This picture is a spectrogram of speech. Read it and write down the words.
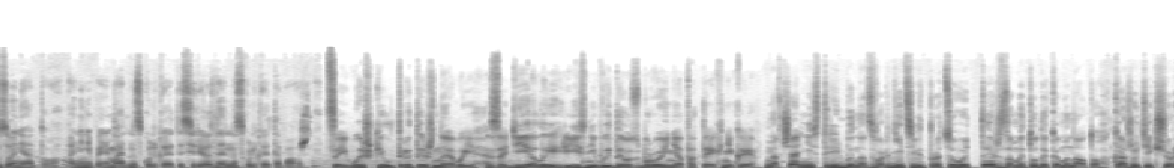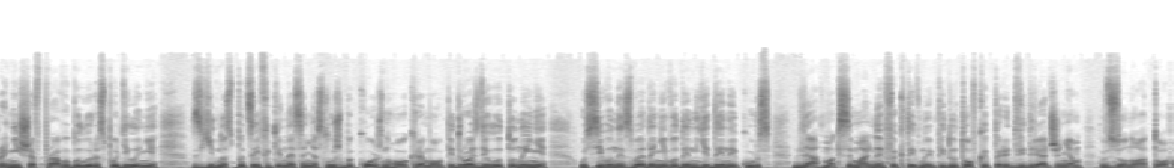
в зоне АТО. Они не понимают, насколько это серьезно и насколько это важно. Цей вишкіл тритижневий. Задіяли різні види озброєння та техніки. Навчальні стрільби нацгвардійці відпрацьовують теж за методиками НАТО. кажуть, якщо раніше вправи були розподілені згідно специфіки несення служби кожного окремого підрозділу, то нині усі вони зведені в один єдиний курс для максимально ефективної підготовки перед відрядженням в зону АТО.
